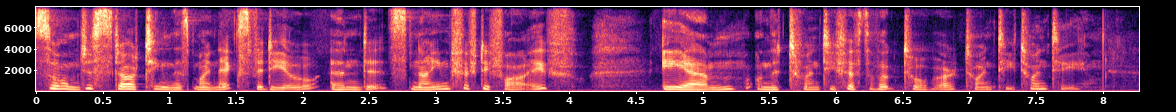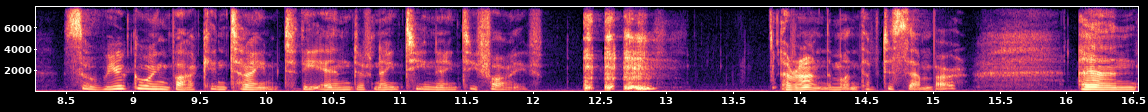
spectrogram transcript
So I'm just starting this my next video and it's 9.55 a.m. on the 25th of October 2020. So we're going back in time to the end of 1995, around the month of December. And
